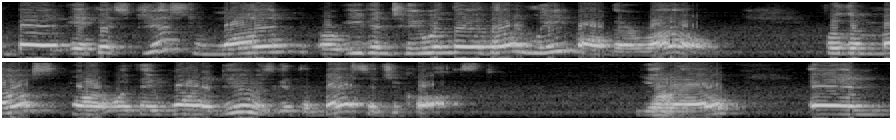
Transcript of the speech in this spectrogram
but if it's just one or even two in there, they'll leave on their own. For the most part, what they want to do is get the message across. You Right. know, and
